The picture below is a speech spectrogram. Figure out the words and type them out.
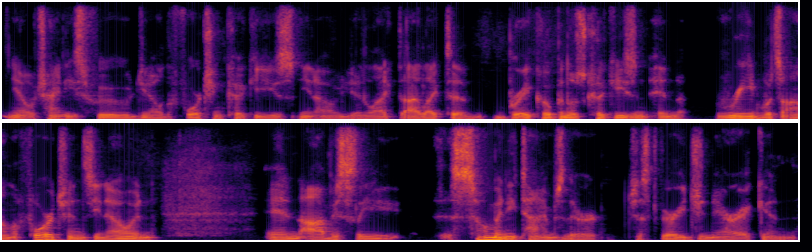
you know, Chinese food, you know, the fortune cookies, you know, you like I like to break open those cookies and, and read what's on the fortunes, you know, and and obviously so many times they're just very generic and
